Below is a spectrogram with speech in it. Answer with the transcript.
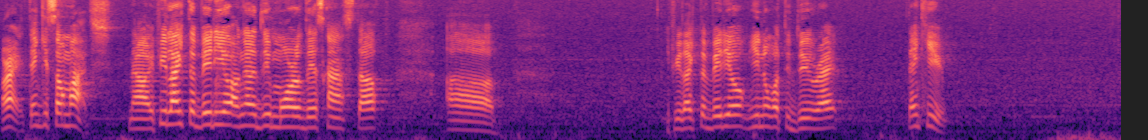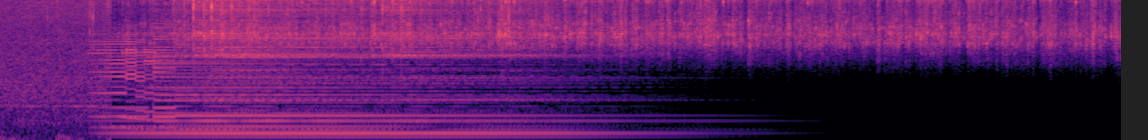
All right, thank you so much. Now, if you like the video, I'm going to do more of this kind of stuff. Uh, if you like the video, you know what to do, right? Thank you.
